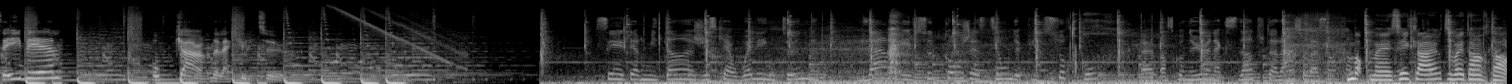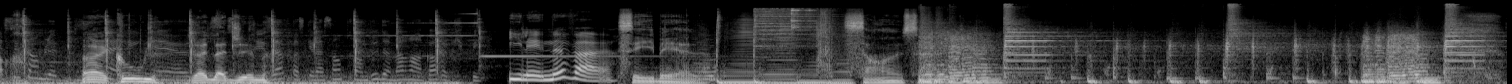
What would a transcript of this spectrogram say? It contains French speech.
CIBL, au cœur de la culture. C'est intermittent jusqu'à Wellington. Vers la rive sud, congestion depuis Turcot, euh, parce qu'on a eu un accident tout à l'heure sur la 132. Bon, ben c'est clair, tu vas être en retard. Ouais, cool. J'ai de la gym. Parce que la 132 demeure encore occupée. Il est 9 h. CIBL. 101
